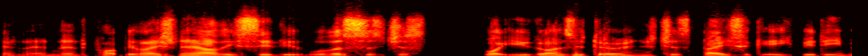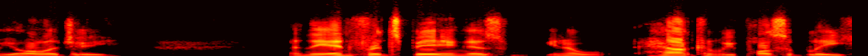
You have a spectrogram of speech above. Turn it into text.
and, and into population health, he said, well, this is just what you guys are doing is just basic epidemiology. And the inference being is, you know, how can we possibly,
